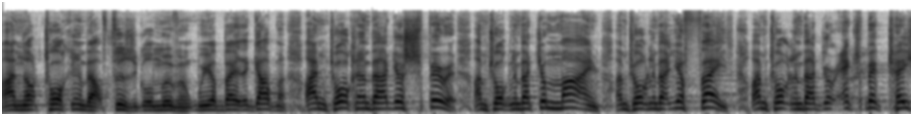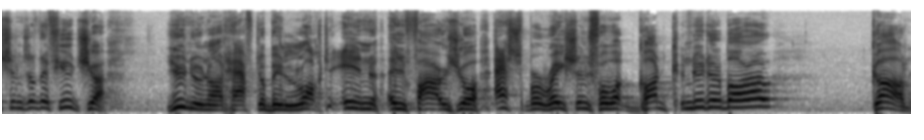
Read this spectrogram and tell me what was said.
I'm not talking about physical movement. We obey the government. I'm talking about your spirit. I'm talking about your mind. I'm talking about your faith. I'm talking about your expectations of the future. You do not have to be locked in as far as your aspirations for what God can do tomorrow. God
